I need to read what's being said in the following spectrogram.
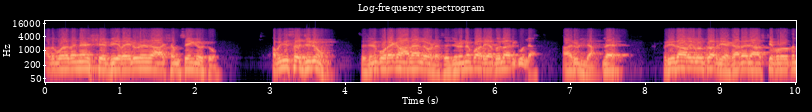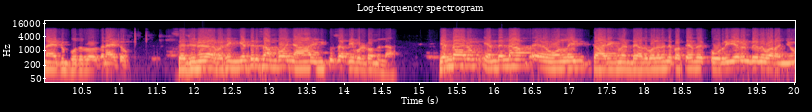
അതുപോലെ തന്നെ ഷെബീറയിലൂടെ ഒരു ആശംസയും കേട്ടു. അപ്പൊ ഈ സജിനു. സജിന് കുറെ കാലമല്ലോ അവിടെ. സജിനെ ഇപ്പൊ അറിയാത്തവരും ആർക്കുമില്ല? ആരുമില്ല അല്ലെ? ഒരുവിധ ആളുകൾക്കും അറിയാം. കാരണം രാഷ്ട്രീയ പ്രവർത്തനമായിട്ടും പൊതുപ്രവർത്തനമായിട്ടും സജിന് പക്ഷെ ഇങ്ങനത്തെ ഒരു സംഭവം ഞാൻ എനിക്കും ശ്രദ്ധപ്പെട്ടിട്ടൊന്നുമില്ല എന്തായാലും എന്തെല്ലാം ഓൺലൈൻ കാര്യങ്ങളുണ്ട് അതുപോലെ തന്നെ പ്രത്യേകത കൊറിയർ ഉണ്ട് എന്ന് പറഞ്ഞു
